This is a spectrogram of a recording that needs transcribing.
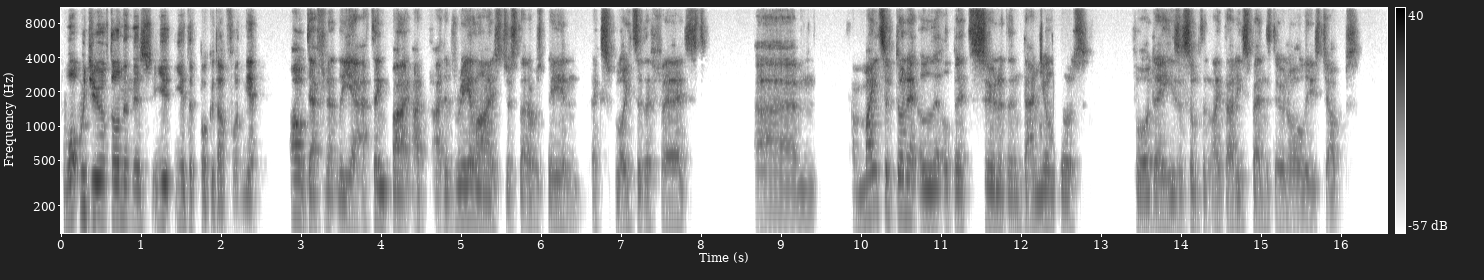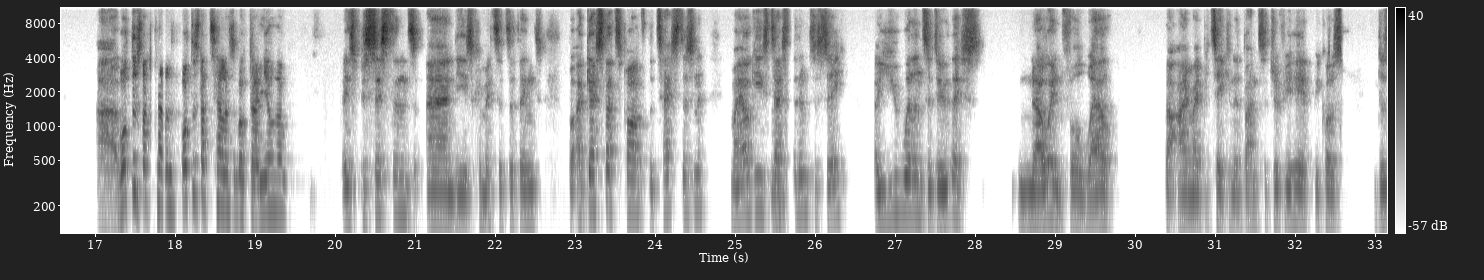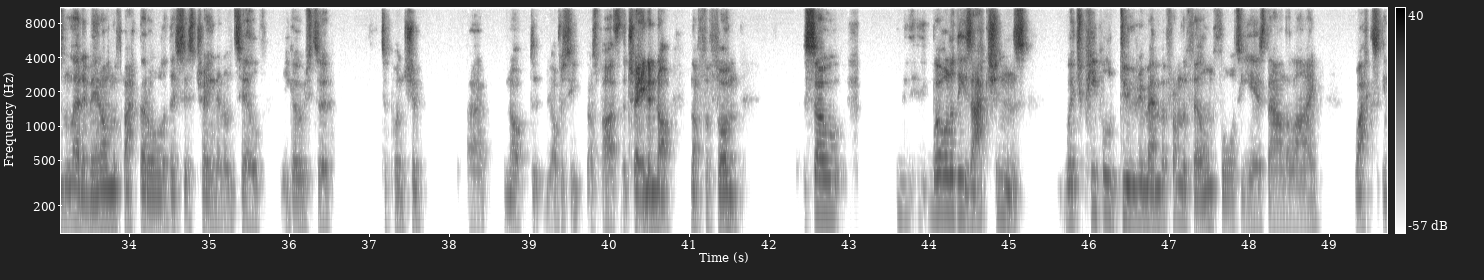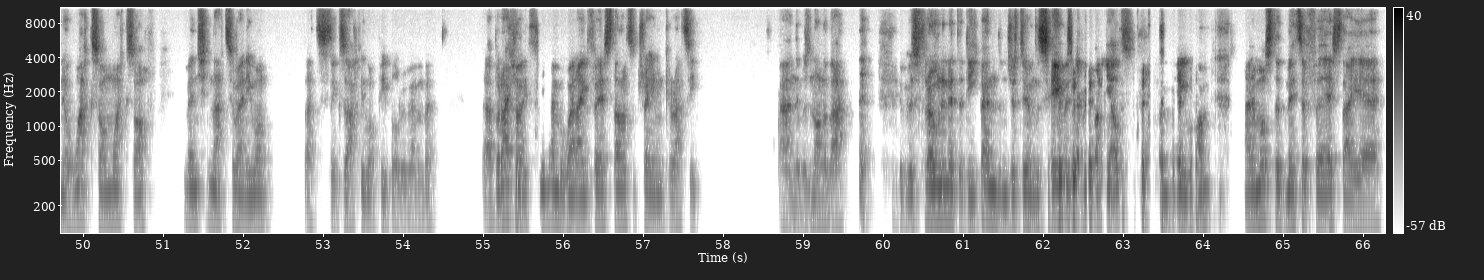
what would you have done in this? You, you'd have buggered off, wouldn't you? Oh, definitely, yeah. I think by I'd, I'd have realised just that I was being exploited at first. Um, I might have done it a little bit sooner than Daniel does. Four days or something like that. He spends doing all these jobs. Uh, What does that tell us? What does that tell us about Daniel, though? he's persistent and he's committed to things. But I guess that's part of the test, isn't it? Miyagi's Mm. testing him to see, are you willing to do this? Knowing full well that I might be taking advantage of you here because he doesn't let him in on the fact that all of this is training until he goes to to punch him. Uh, not obviously as part of the training, not not for fun. So with all of these actions, which people do remember from the film 40 years down the line, wax, you know, wax on, wax off. Mention that to anyone. That's exactly what people remember. Uh, but I can Right. remember when I first started training karate, and there was none of that. it was thrown in at the deep end and just doing the same as everybody else from day one. And I must admit, at first, I uh,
